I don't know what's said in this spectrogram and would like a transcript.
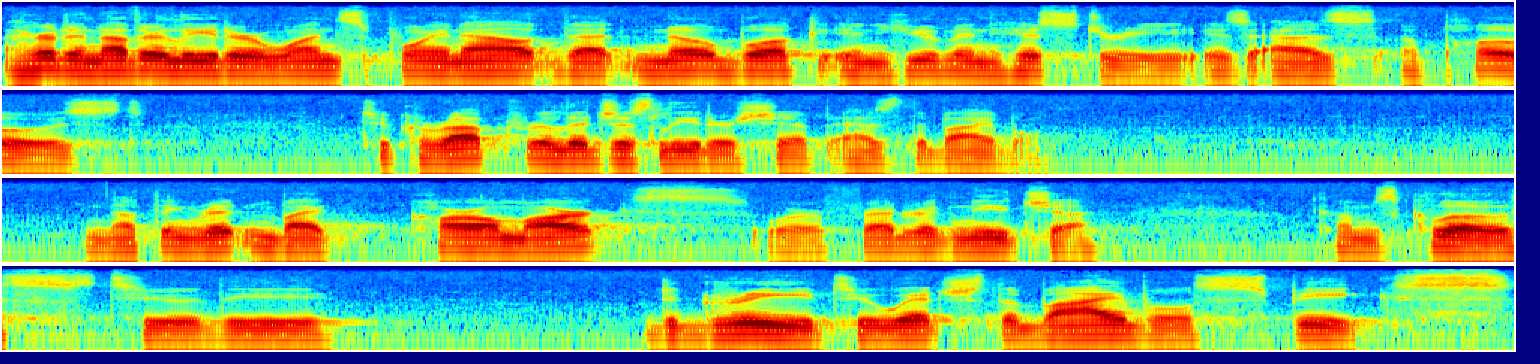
I heard another leader once point out that no book in human history is as opposed to corrupt religious leadership as the Bible. Nothing written by Karl Marx or Friedrich Nietzsche comes close to the degree to which the Bible speaks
